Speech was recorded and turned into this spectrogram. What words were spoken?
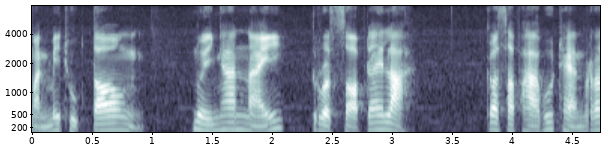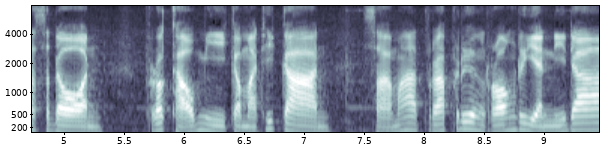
มันไม่ถูกต้อง หน่วยงานไหนตรวจสอบได้ล่ะ ก็สภาผู้แทนราษฎร เพราะเขามีกรรมธิการสามารถรับเรื่องร้องเรียนนี้ได้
